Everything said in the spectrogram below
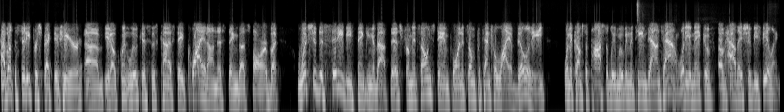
How about the city perspective here? Um, you know, Quinton Lucas has kind of stayed quiet on this thing thus far, but what should the city be thinking about this from its own standpoint, its own potential liability? When it comes to possibly moving the team downtown. What do you make of, of how they should be feeling?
